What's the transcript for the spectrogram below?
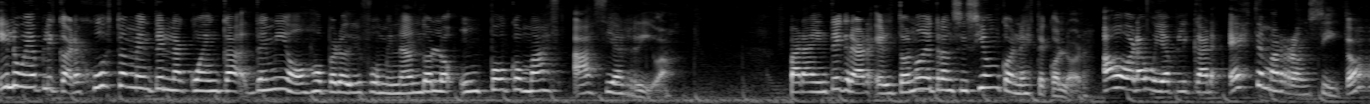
y lo voy a aplicar justamente en la cuenca de mi ojo pero difuminándolo un poco más hacia arriba para integrar el tono de transición con este color. Ahora voy a aplicar este marroncito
